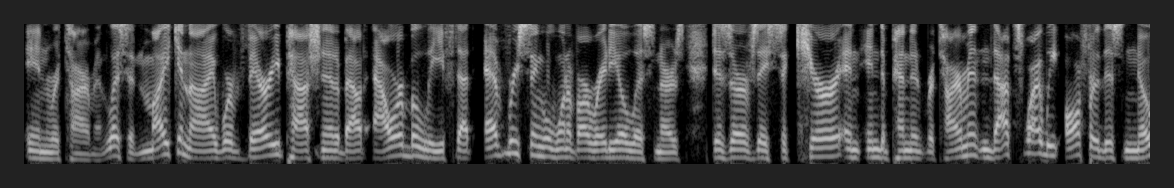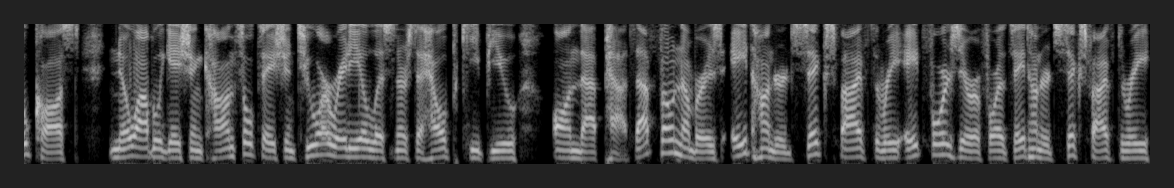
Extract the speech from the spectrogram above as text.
in retirement. Listen, Mike and I, we're very passionate about our belief that every single one of our radio listeners deserves a secure and independent retirement. And that's why we offer this no cost, no obligation consultation to our radio listeners to help keep you on that path. That phone number is 800 653 8404. That's 800 653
